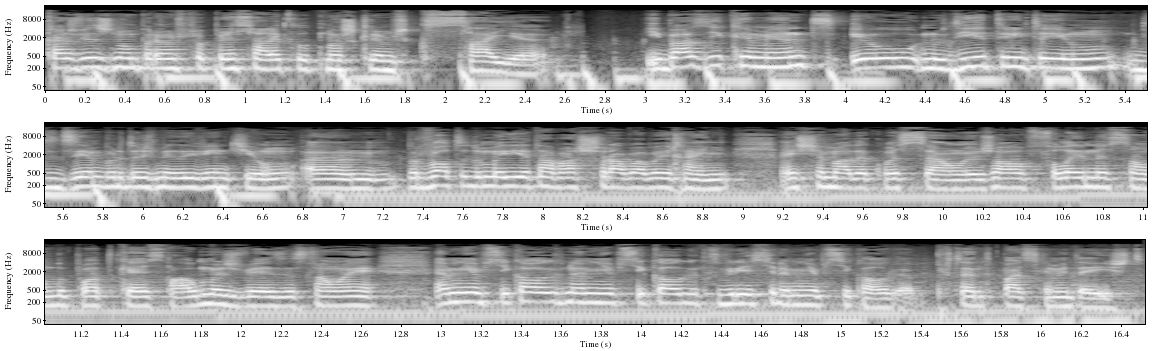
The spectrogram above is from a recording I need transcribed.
que às vezes não paramos para pensar aquilo que nós queremos que saia. E basicamente, eu no dia 31 de dezembro de 2021, um, por volta do meio-dia, estava a chorar e em chamada com a ação. Eu já falei na ação do podcast algumas vezes. A ação é a minha psicóloga, não é a minha psicóloga, que deveria ser a minha psicóloga. Portanto, basicamente é isto.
